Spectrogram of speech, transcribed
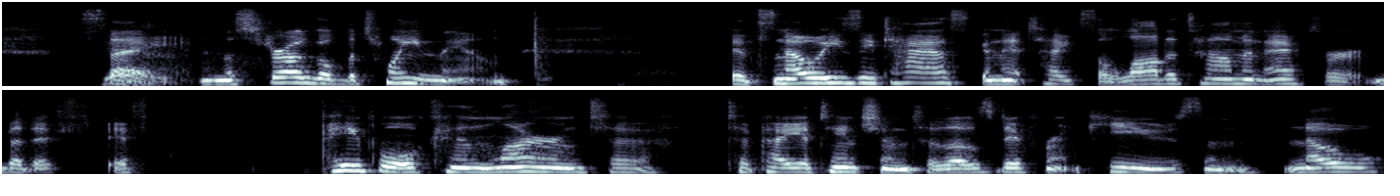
say Yeah. and the struggle between them. It's no easy task and it takes a lot of time and effort. But if if people can learn to to pay attention to those different cues and know,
